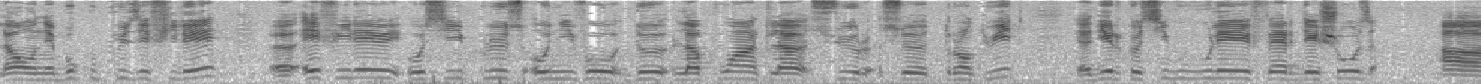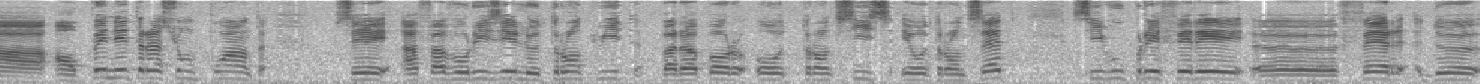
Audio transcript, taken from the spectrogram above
Là, on est beaucoup plus effilé. effilé aussi plus au niveau de la pointe là sur ce 38. C'est-à-dire que si vous voulez faire des choses en pénétration de pointe, c'est à favoriser le 38 par rapport au 36 et au 37. Si vous préférez euh, faire de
